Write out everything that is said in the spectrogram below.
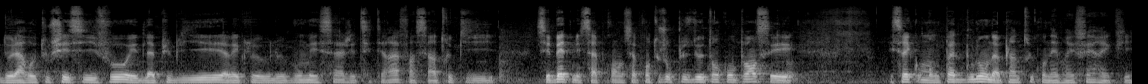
de la retoucher s'il faut, et de la publier avec le, bon message, etc. Enfin, c'est un truc qui, c'est bête, mais ça prend, toujours plus de temps qu'on pense, et, c'est vrai qu'on manque pas de boulot, on a plein de trucs qu'on aimerait faire et qui,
